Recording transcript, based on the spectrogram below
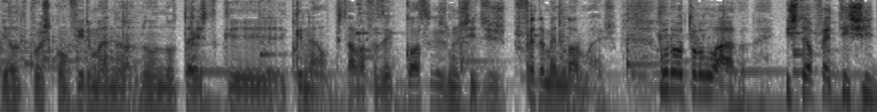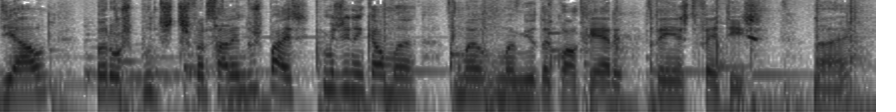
Ele depois confirma no, no, no, texto que, que não, que estava a fazer cócegas nos sítios perfeitamente normais. Por outro lado, isto é o fetiche ideal para os putos disfarçarem dos pais. Imaginem que há uma, uma, uma miúda qualquer que tem este fetiche, não é?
